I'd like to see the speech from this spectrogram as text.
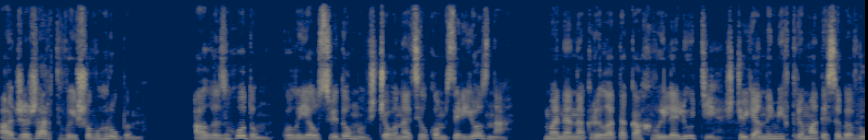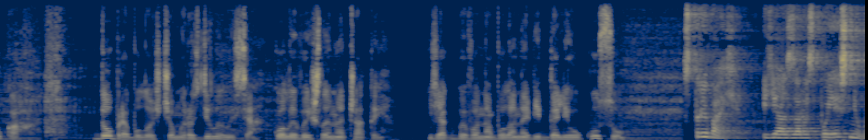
адже жарт вийшов грубим. Але згодом, коли я усвідомив, що вона цілком серйозна, мене накрила така хвиля люті, що я не міг тримати себе в руках. Добре було, що ми розділилися, коли вийшли на чати. Якби вона була на віддалі укусу, Стривай, я зараз поясню.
